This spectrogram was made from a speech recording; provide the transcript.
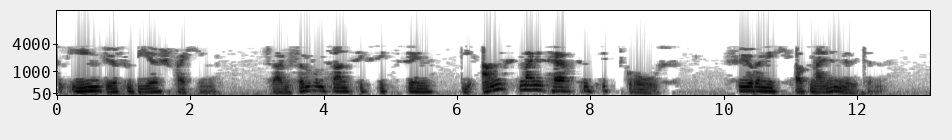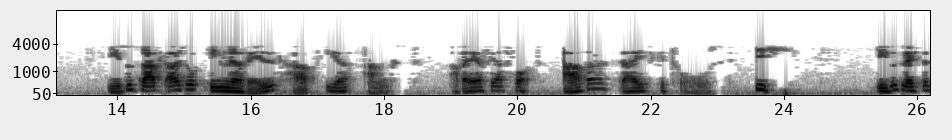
Zu ihm dürfen wir sprechen. Psalm 25, 17, die Angst meines Herzens ist groß, führe mich aus meinen Nöten. Jesus sagt also, in der Welt habt ihr Angst. Aber er fährt fort. Aber seid getrost. Ich. Jesus lässt es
